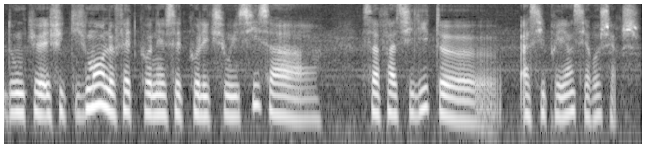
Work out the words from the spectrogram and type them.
Donc, effectivement, le fait qu'on ait cette collection ici, ça, ça facilite à Cyprien ses recherches.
